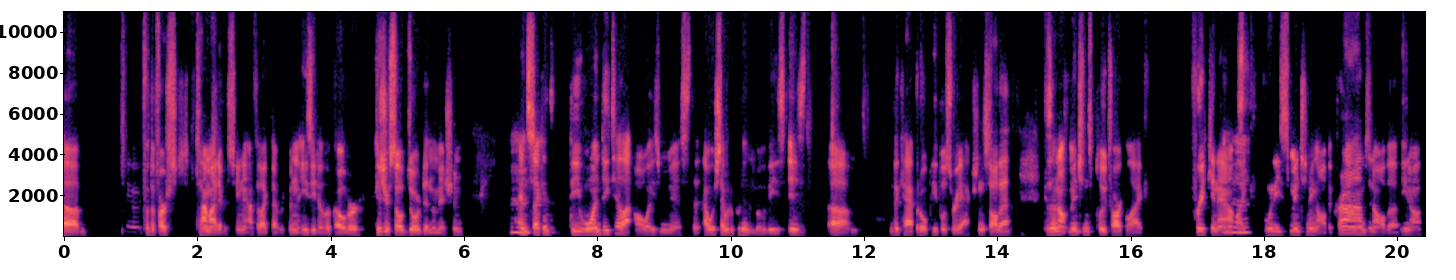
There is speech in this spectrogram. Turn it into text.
Um, for the first time I'd ever seen it, I feel like that would have been easy to look over because you're so absorbed in the mission. Mhm. And second, the one detail I always miss that I wish they would have put in the movies is um, the Capitol people's reactions to all that. Because I know it mentions Plutarch like freaking out, Mhm. like when he's mentioning all the crimes and all the, you know,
